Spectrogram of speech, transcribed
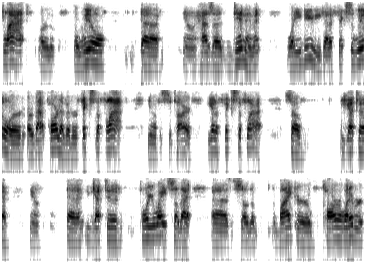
flat or the, the wheel uh, you know has a dent in it, what do you do? You got to fix the wheel or or that part of it, or fix the flat. You know, if it's the tire, you got to fix the flat. So you got to you know uh, you got to pull your weight so that uh, so the, the bike or car or whatever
